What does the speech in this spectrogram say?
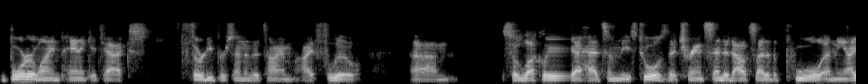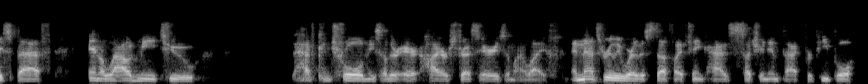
borderline panic attacks 30% of the time I flew. Um, so luckily I had some of these tools that transcended outside of the pool and the ice bath and allowed me to have control in these other air, higher stress areas of my life. And that's really where this stuff I think has such an impact for people.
